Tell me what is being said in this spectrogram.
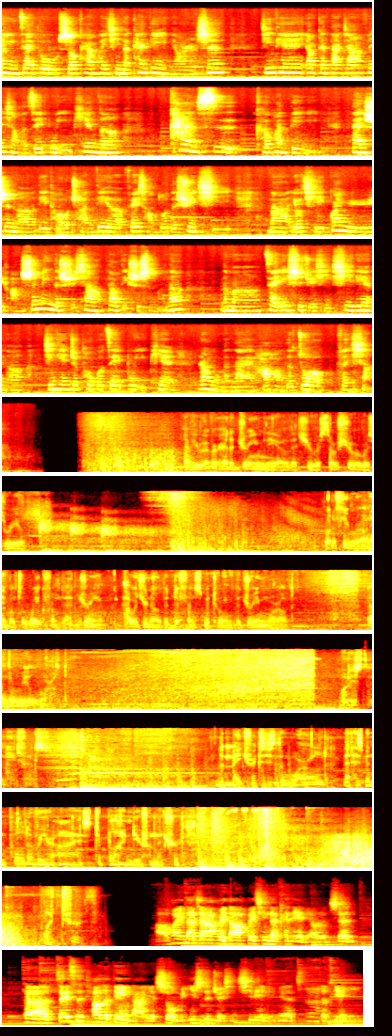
欢迎再度收看慧清的看电影聊人生。今天要跟大家分享的这部影片呢，看似科幻电影，但是呢里头传递了非常多的讯息。那尤其关于啊生命的实相到底是什么呢？那么在意识觉醒系列呢，今天就透过这一部影片，让我们来好好的做分享。Have you ever had a dream, Neo, that you were so sure was real? What if you were unable to wake from that dream? How would you know the difference between the dream world and the real world? What is the Matrix? The Matrix is the world that has been pulled over your eyes to blind you from the truth. What truth? 好，欢迎大家回到慧清的看电影聊人生。那这一次挑的电影呢、也是我们意识觉醒系列里面的的电影，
